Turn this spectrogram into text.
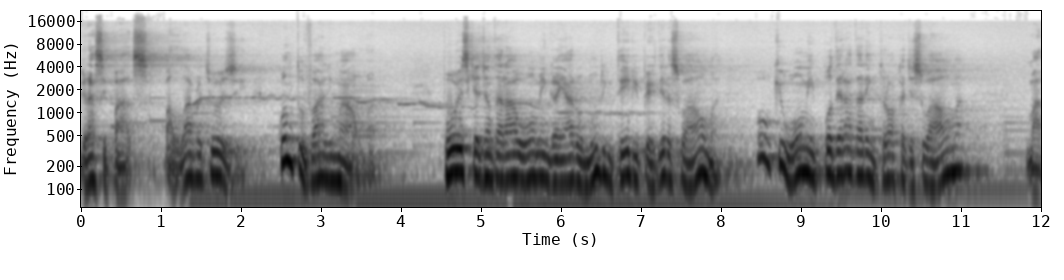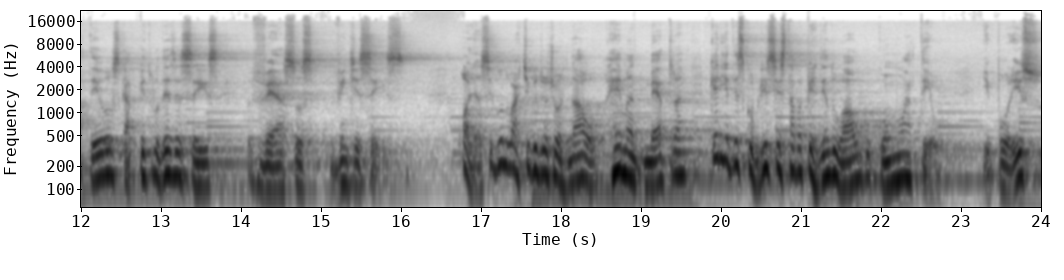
Graça e paz. Palavra de hoje. Quanto vale uma alma? Pois que adiantará o homem ganhar o mundo inteiro e perder a sua alma? Ou que o homem poderá dar em troca de sua alma? Mateus capítulo 16, versos 26. Olha, segundo o artigo do jornal Remand Metra, queria descobrir se estava perdendo algo como um ateu. E por isso,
